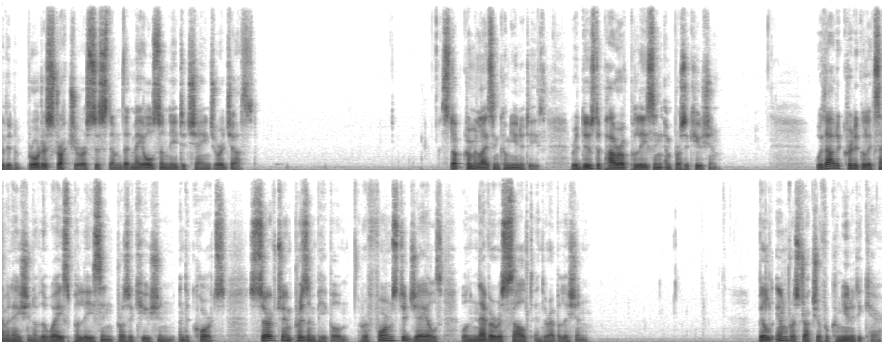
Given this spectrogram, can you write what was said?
within a broader structure or system that may also need to change or adjust. Stop criminalizing communities. Reduce the power of policing and prosecution. Without a critical examination of the ways policing, prosecution, and the courts serve to imprison people, reforms to jails will never result in their abolition. Build infrastructure for community care.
